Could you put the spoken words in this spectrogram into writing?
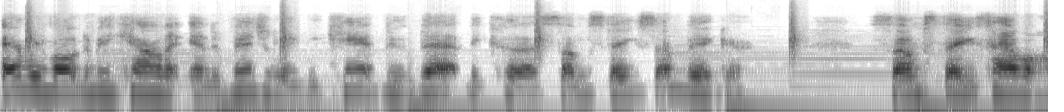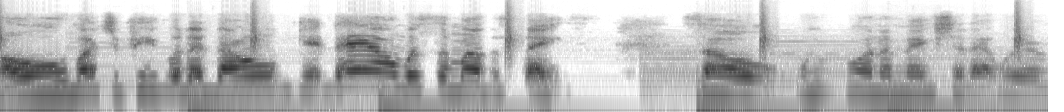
every vote to be counted individually. We can't do that because some states are bigger. Some states have a whole bunch of people that don't get down with some other states. So we want to make sure that we're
